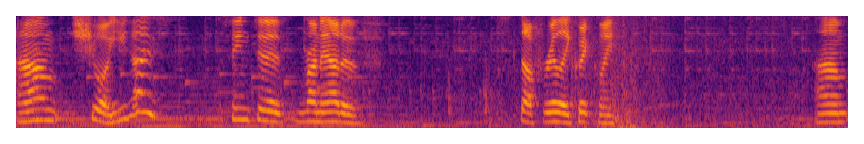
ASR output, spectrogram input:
Um, sure, you guys seem to run out of stuff really quickly. Um,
